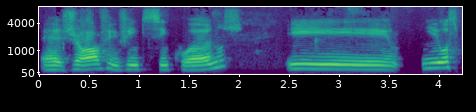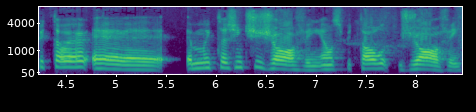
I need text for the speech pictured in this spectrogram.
é, jovem, 25 anos, e, e o hospital é, é, é, muita gente jovem, é um hospital jovem,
